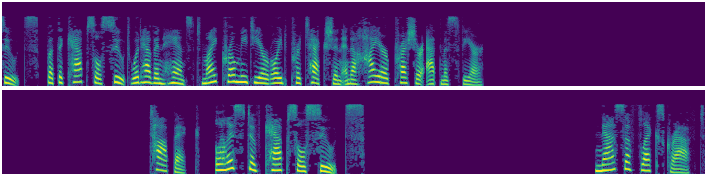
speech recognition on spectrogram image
suits, but the capsule suit would have enhanced micrometeoroid protection and a higher pressure atmosphere. Topic. List of capsule suits NASA Flexcraft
